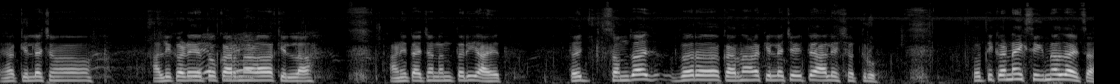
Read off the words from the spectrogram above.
ह्या किल्ल्याच्या अलीकडे येतो कर्नाळा किल्ला आणि त्याच्यानंतरही आहेत. तर समजा जर कर्नाळा किल्ल्याच्या इथे आले शत्रू तर तिकडनं एक सिग्नल जायचा.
